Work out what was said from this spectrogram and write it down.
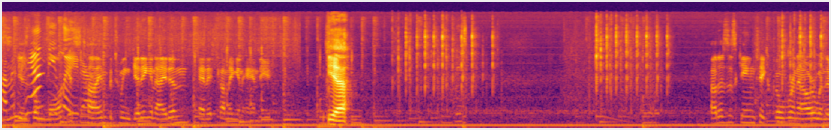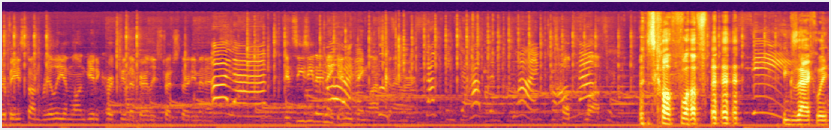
come in is the longest later. time between getting an item and it coming in handy. Yeah. How does this game take over an hour when they're based on really elongated cartoon that barely stretch 30 minutes? Hola! It's easy to make Dora anything last an hour. need Something to help them climb tall called fluff. It's called fluff. See? exactly.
